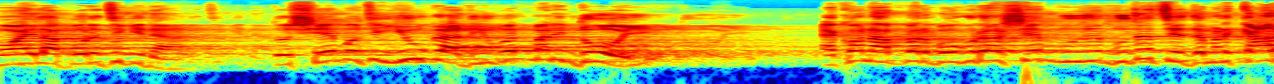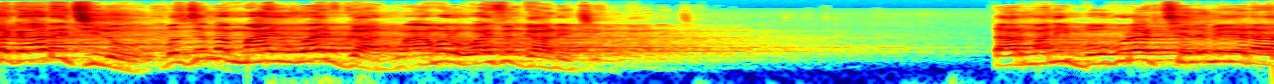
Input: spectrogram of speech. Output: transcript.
ময়লা পড়েছে কিনা তো সে বলছে ইউ গার্ড ইউ গার্ড মানে দই। এখন আপনার বগুড়া সে বুঝে, বুঝেছে যে মানে কার গার্ডে ছিল? বলছে, না মাই ওয়াইফ গার্ড আমার ওয়াইফের গার্ডে ছিল। তার মানে বগুড়ার ছেলেমেয়েরা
